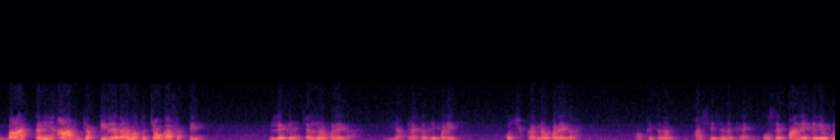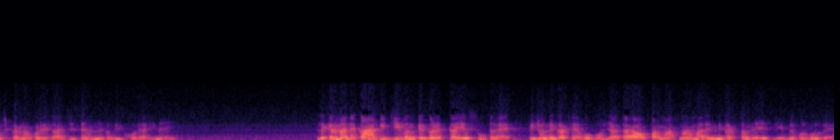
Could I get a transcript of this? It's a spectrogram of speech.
बात कहीं आप झपकी ले रहे हो तो चौंका सकती है। लेकिन चलना पड़ेगा, यात्रा करनी पड़ेगी, कुछ करना पड़ेगा। और कितना आश्चर्यजनक है, उसे पाने के लिए कुछ करना पड़ेगा, जिसे हमने कभी खोया ही नहीं। लेकिन मैंने कहा कि जीवन के गणित का यह सूत्र है कि जो निकट है वो भूल जाता है और परमात्मा हमारे निकटतम है, इसलिए बिल्कुल भूल गया।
